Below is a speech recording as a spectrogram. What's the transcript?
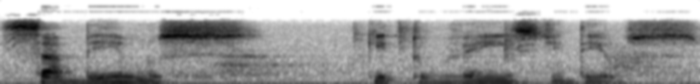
sabemos que tu vens de Deus.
